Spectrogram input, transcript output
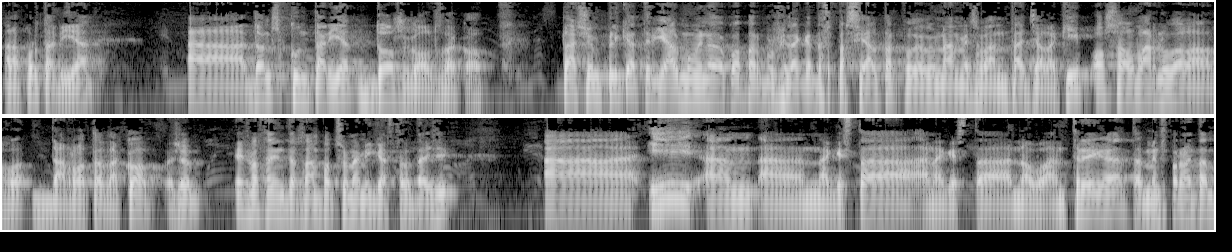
a la porteria, eh, doncs comptaria dos gols de cop. Clar, això implica triar el moment adequat per aprofitar aquest especial per poder donar més avantatge a l'equip o salvar-lo de la derrota de cop. Això és bastant interessant, pot ser una mica estratègic. Uh, I en, en, aquesta, en aquesta nova entrega també ens permeten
